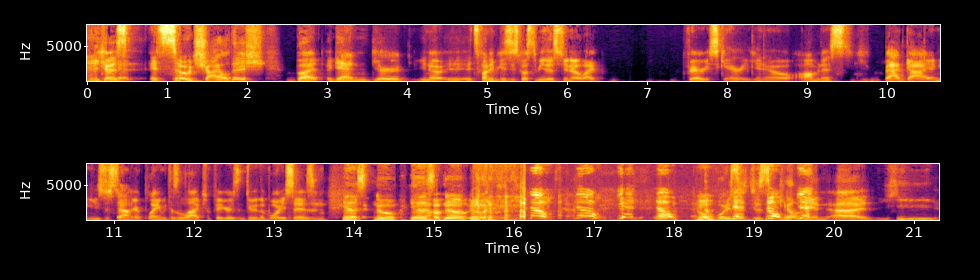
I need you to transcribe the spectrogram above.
because Okay. it's so childish. But again, you're you know it's funny because he's supposed to be this you know like very scary you know ominous bad guy, and he's just sitting Yeah. there playing with his little action figures and doing the voices and yes, no, yes, No. no. No, no, yeah, no, the voices yeah, just no, kill yeah. me. And uh, he,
